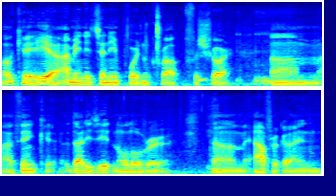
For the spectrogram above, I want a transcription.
Okay, yeah. I mean, it's an important crop for sure. Um, I think that is eaten all over um, Africa, and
